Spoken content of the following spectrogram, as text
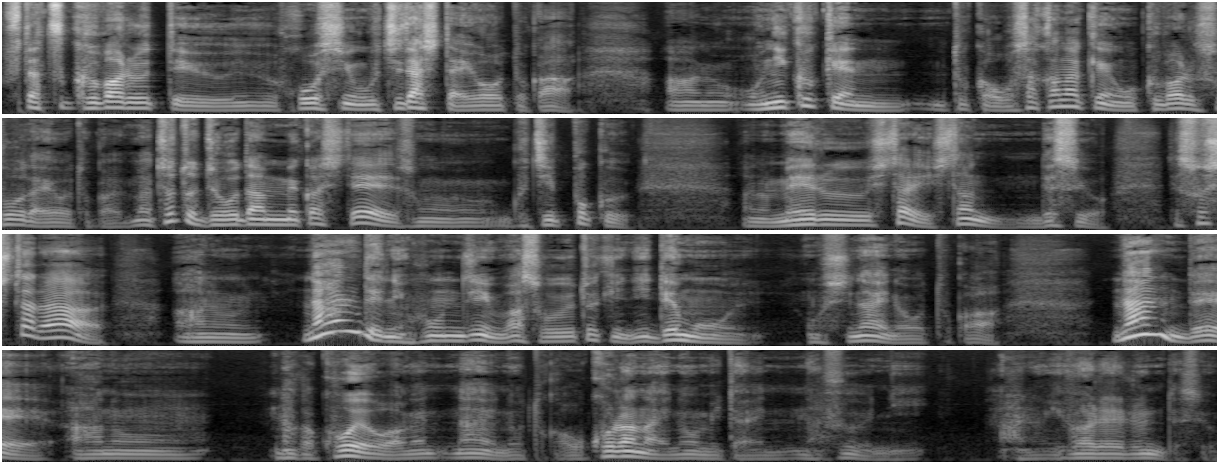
2つ配るっていう方針を打ち出したよとかあのお肉券とかお魚券を配るそうだよとか、まあ、ちょっと冗談めかしてその愚痴っぽくあのメールしたりしたんですよ。でそしたらあのなんで日本人はそういう時にデモをしないのとかなんであのなんか声を上げないのとか怒らないのみたいな風にあの言われるんですよ。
